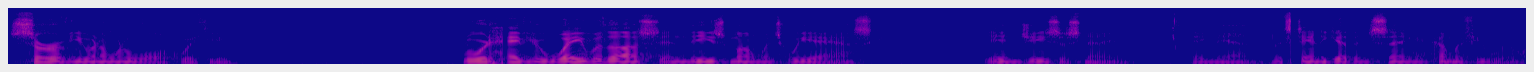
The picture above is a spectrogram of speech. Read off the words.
serve you and I want to walk with you. Lord, have your way with us in these moments, we ask. In Jesus' name, amen. Let's stand together and sing and come if you will.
